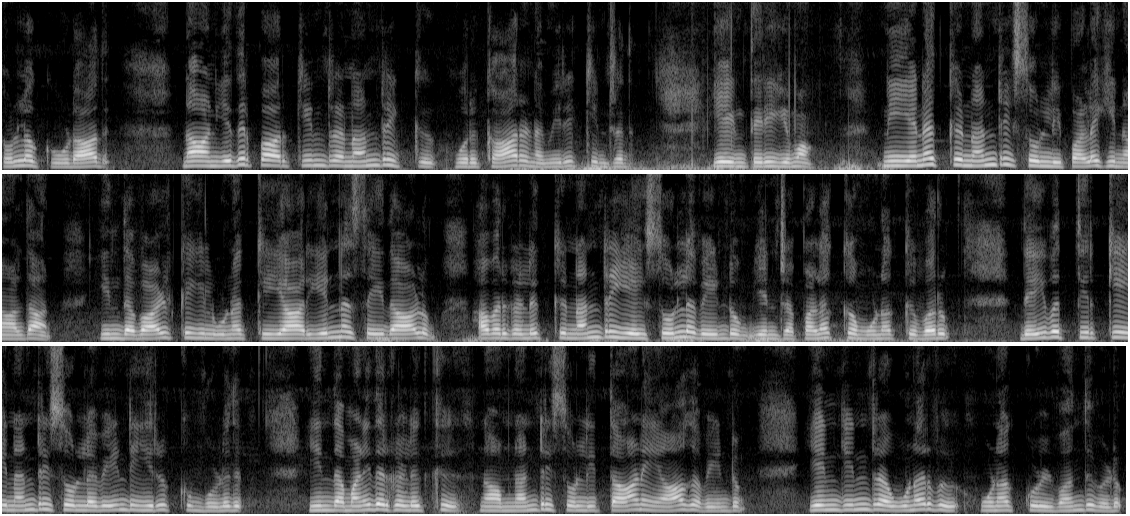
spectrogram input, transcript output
சொல்லக்கூடாது. நான் எதிர்பார்க்கின்ற நன்றிக்கு ஒரு காரணம் இருக்கின்றது. ஏன் தெரியுமா? நீ எனக்கு நன்றி சொல்லி பழகினால்தான் இந்த வாழ்க்கையில் உனக்கு யார் என்ன செய்தாலும் அவர்களுக்கு நன்றியை சொல்ல வேண்டும் என்ற பழக்கம் உனக்கு வரும். தெய்வத்திற்கே நன்றி சொல்ல வேண்டி இருக்கும் பொழுது இந்த மனிதர்களுக்கு நாம் நன்றி சொல்லித்தானே ஆக வேண்டும். என்கின்ற உணர்வு உனக்குள் வந்துவிடும்.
